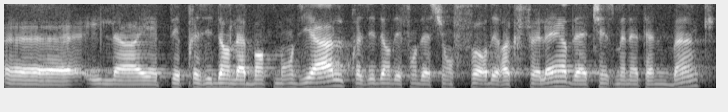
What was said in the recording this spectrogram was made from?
Euh, il a été président de la Banque mondiale, président des fondations Ford et Rockefeller, de la Chase Manhattan Bank,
